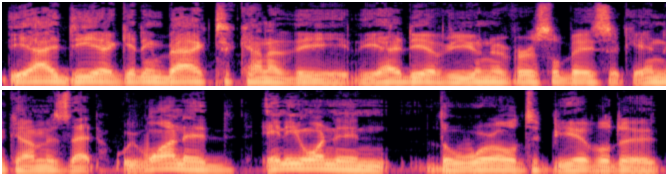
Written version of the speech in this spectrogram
The idea, getting back to kind of the, the idea of universal basic income, is that we wanted anyone in the world to be able to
